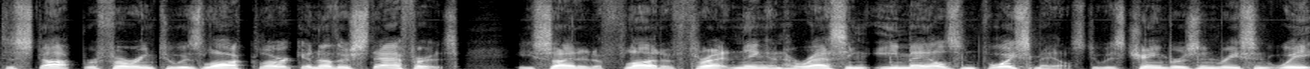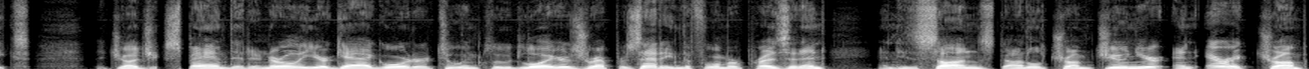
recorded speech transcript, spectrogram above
to stop referring to his law clerk and other staffers. He cited a flood of threatening and harassing emails and voicemails to his chambers in recent weeks. The judge expanded an earlier gag order to include lawyers representing the former president and his sons, Donald Trump Jr. and Eric Trump,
